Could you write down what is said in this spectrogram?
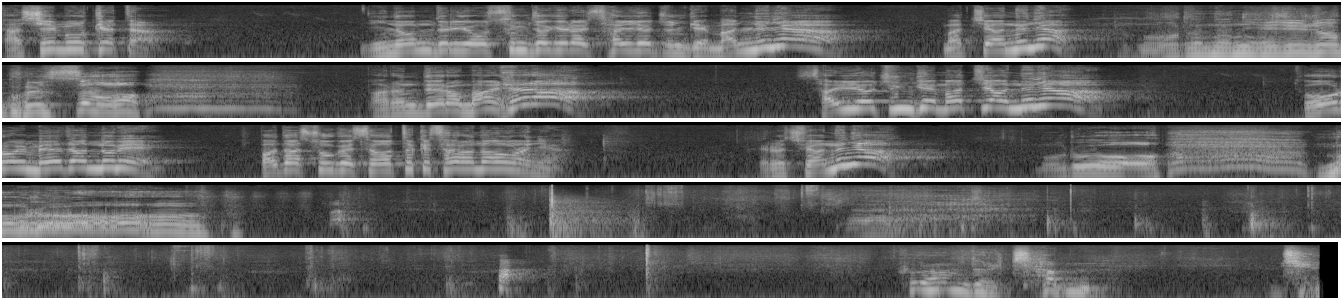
다시 묻겠다. 니놈들이 오승적이를 살려준 게 맞느냐? 맞지 않느냐? 모르는 일이라고 했어. 바른 대로 말해라! 살려준 게 맞지 않느냐? 돌을 매단 놈이 바닷속에서 어떻게 살아나오느냐? 그렇지 않느냐? 모르어, 모르어. 그놈들 참.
